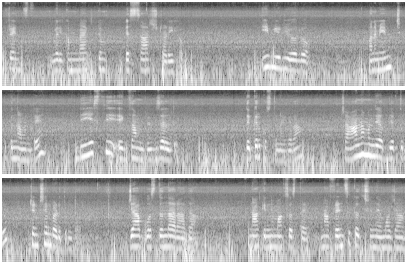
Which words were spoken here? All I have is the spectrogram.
Hi friends welcome back to S R study hub. ఈ వీడియోలో మనం ఏం చెప్పుకుందామంటే డిఎస్సి ఎగ్జామ్ రిజల్ట్ దగ్గరకు వస్తున్నాయి కదా. చాలామంది అభ్యర్థులు టెన్షన్ పడుతుంటారు. జాబ్ వస్తుందా రాదా? నాకు ఎన్ని మార్క్స్ వస్తాయి? నా ఫ్రెండ్స్కి వచ్చిందేమో జాబ్.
